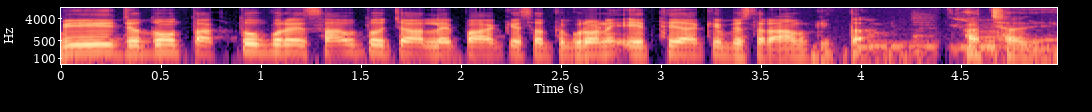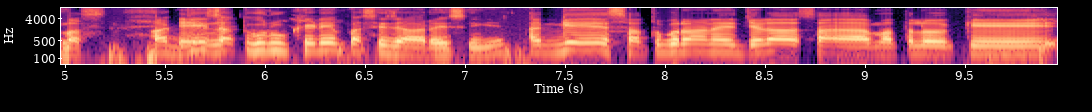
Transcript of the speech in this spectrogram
ਵੀ ਜਦੋਂ ਤਖਤੂਪੁਰੇ ਸਾਹਿਬ ਤੋਂ ਚਾਲੇ ਪਾ ਕੇ ਸਤਿਗੁਰਾਂ ਨੇ ਇੱਥੇ ਆ ਕੇ ਵਿਸਰਾਮ ਕੀਤਾ। ਅੱਛਾ ਜੀ। ਬਸ ਅੱਗੇ ਸਤਿਗੁਰੂ ਕਿਹੜੇ ਪਾਸੇ ਜਾ ਰਹੇ ਸੀਗੇ? ਅੱਗੇ ਸਤਿਗੁਰਾਂ ਨੇ ਜਿਹੜਾ ਮਤਲਬ ਕਿ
